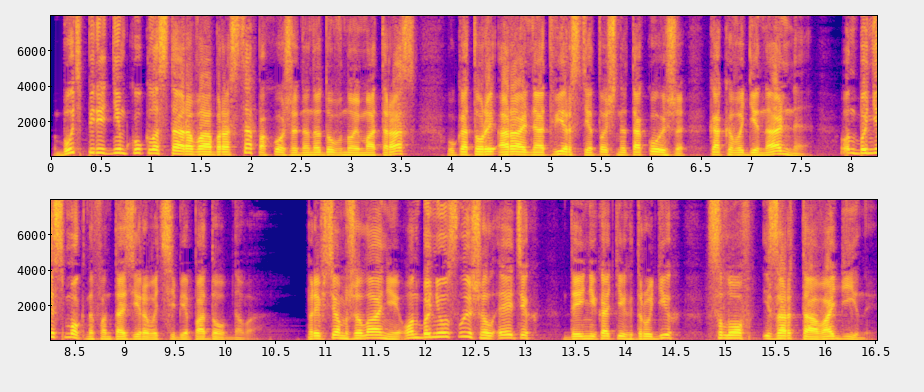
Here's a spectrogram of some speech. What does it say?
Будь перед ним кукла старого образца, похожая на надувной матрас, у которой оральное отверстие точно такое же, как и вагинальное, он бы не смог нафантазировать себе подобного. При всем желании он бы не услышал этих, да и никаких других, слов изо рта вагины.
